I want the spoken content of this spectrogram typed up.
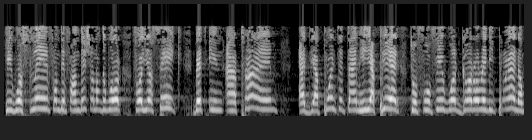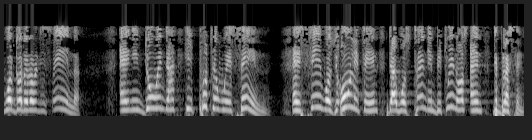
He was slain from the foundation of the world for your sake. But in our time, at the appointed time, he appeared to fulfill what God already planned and what God had already seen. And in doing that, he put away sin. And sin was the only thing that was standing between us and the blessing.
